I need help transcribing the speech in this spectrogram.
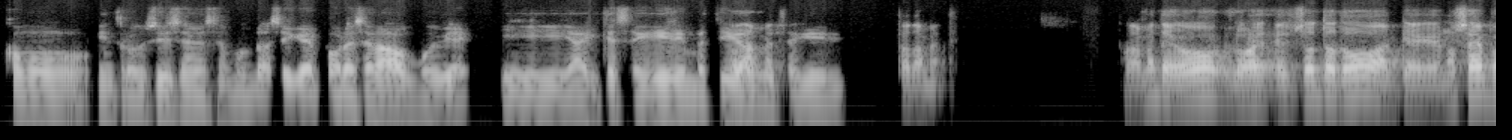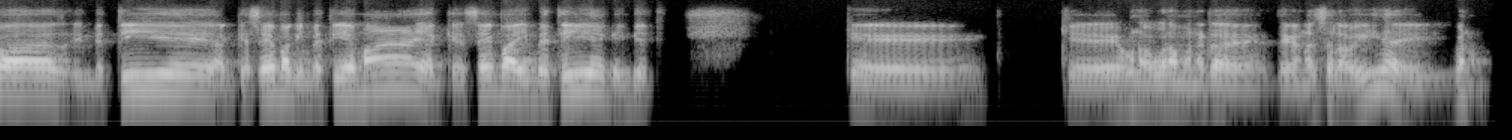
cómo introducirse en ese mundo. Así que por ese lado, muy bien. Y hay que seguir investigando, seguir. Totalmente. Totalmente. Yo los exhorto a todos, al que no sepa, investigue, al que sepa, que investigue más, y al que sepa, investigue, que invierte. Que, que es una buena manera de, ganarse la vida y bueno,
